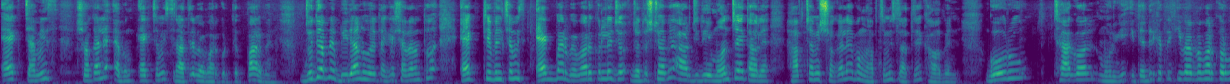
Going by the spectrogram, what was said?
এক চামিচ সকালে এবং এক চামিচ রাত্রে ব্যবহার করতে পারবেন। যদি আপনি বিড়াল হয়ে থাকে, সাধারণত এক টেবিল চামিচ একবার ব্যবহার করলে যথেষ্ট হবে। আর যদি মন চায়, তাহলে হাফ চামিচ সকালে এবং হাফ চামিচ রাত্রে খাওয়াবেন। গরু ছাগল, মুরগি ইত্যাদির ক্ষেত্রে কীভাবে ব্যবহার করব?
